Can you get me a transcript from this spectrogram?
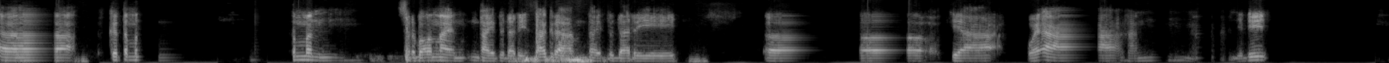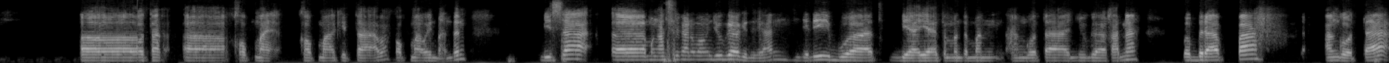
uh, ke teman-teman serba online, entah itu dari Instagram, entah itu dari uh, uh, via WA kan. Jadi uh, uh, Kopma Kopma kita apa Kopma Win Banten bisa uh, menghasilkan uang juga gitu kan. Jadi buat biaya teman-teman anggota juga karena beberapa anggota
